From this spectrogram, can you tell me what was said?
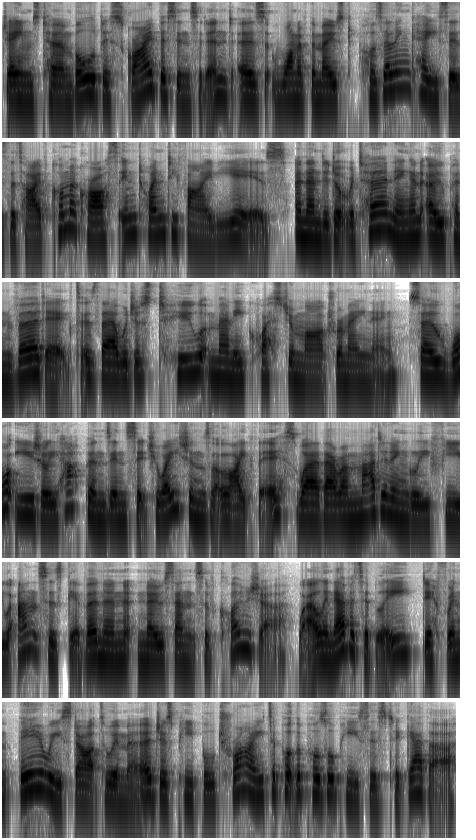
James Turnbull described this incident as one of the most puzzling cases that I've come across in 25 years, and ended up returning an open verdict as there were just too many question marks remaining. So, what usually happens in situations like this where there are maddeningly few answers given and no sense of closure? Well, inevitably, different theories start to emerge as people try to put the puzzle pieces together,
